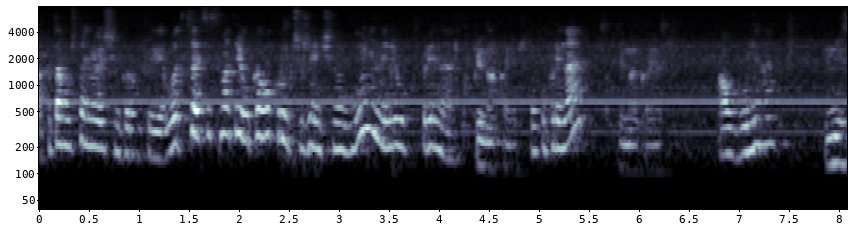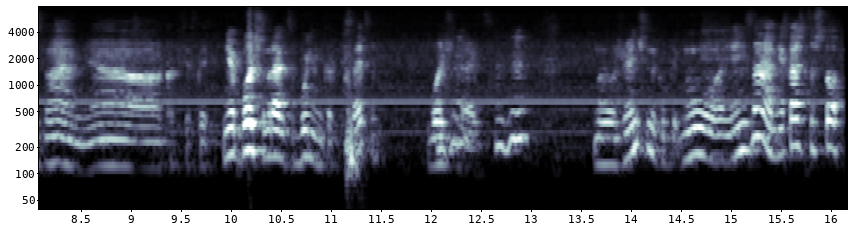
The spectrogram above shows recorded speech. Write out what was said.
А потому что они очень крутые. Вот, кстати, смотри, у кого круче женщина, у Бунина или у Куприна? Куприна, конечно, У Куприна, Куприна, конечно. А у Бунина? Не знаю, мне, как тебе сказать, мне больше нравится Бунин как писатель, больше Мгм. нравится. Мгм. Ну, женщины Куприн, ну, я не знаю, мне кажется, что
